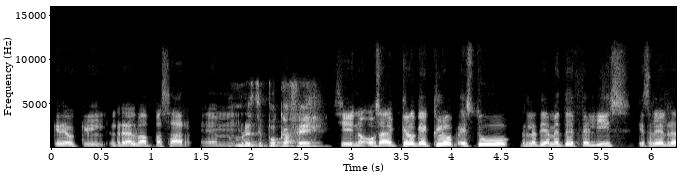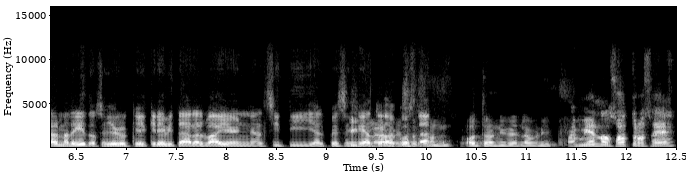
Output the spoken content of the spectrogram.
creo que el Real va a pasar. Em, Hombres de poca fe. Sí, no, o sea, creo que Klopp estuvo relativamente feliz que saliera el Real Madrid. O sea, yo creo que él quería evitar al Bayern, al City y al PSG Sí, a claro, toda esos costa. son otro nivel ahorita. También nosotros, ¿eh?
